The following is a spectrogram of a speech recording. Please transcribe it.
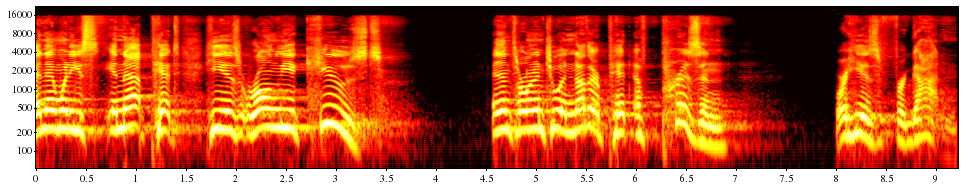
And then when he's in that pit, he is wrongly accused. and then thrown into another pit of prison where he is forgotten.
